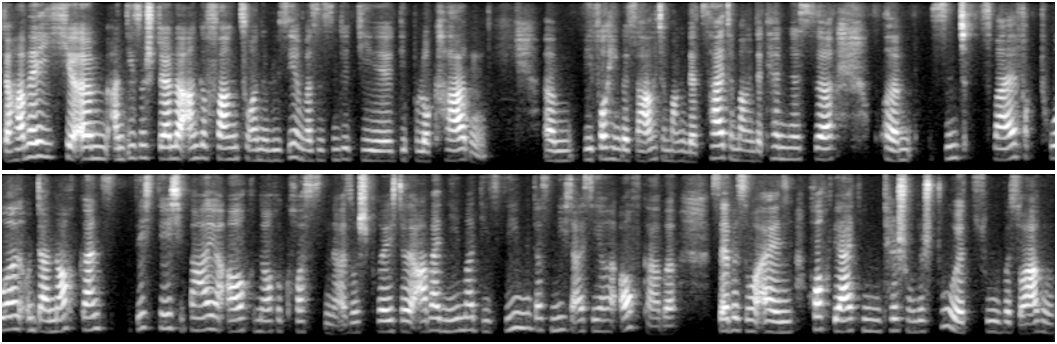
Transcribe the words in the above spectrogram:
da habe ich ähm, an dieser Stelle angefangen zu analysieren, was sind die, die Blockaden. Ähm, wie vorhin gesagt, mangelnde Zeit, mangelnde Kenntnisse ähm, sind zwei Faktoren und dann noch ganz wichtig war ja auch noch Kosten. Also sprich, der Arbeitnehmer, die sehen das nicht als ihre Aufgabe, selber so einen hochwertigen Tisch und Stuhl zu besorgen.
